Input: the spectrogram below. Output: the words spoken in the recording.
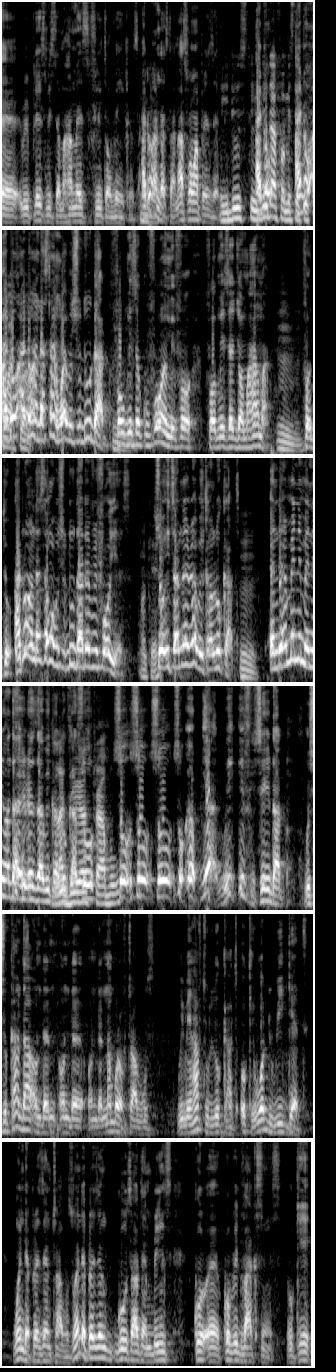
uh, replace Mr. Mohammed's fleet of vehicles. I don't hmm. understand. As former president, You do- you I do that for Mr. I don't. Kufuor I don't. as I don't understand why we should do that for hmm. Mr. Kufuor and for for Mr. John Mahama. Hmm. For to, I don't understand why we should do that every four years. Okay. So it's an area we can look at, and there are many many other areas that we can look at. Luxurious So travel. so so so so uh, yeah. We, if you say that we should count down on the on the on the number of travels, we may have to look at okay, what do we get when the president travels? When the president goes out and brings co- uh, COVID vaccines, okay,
